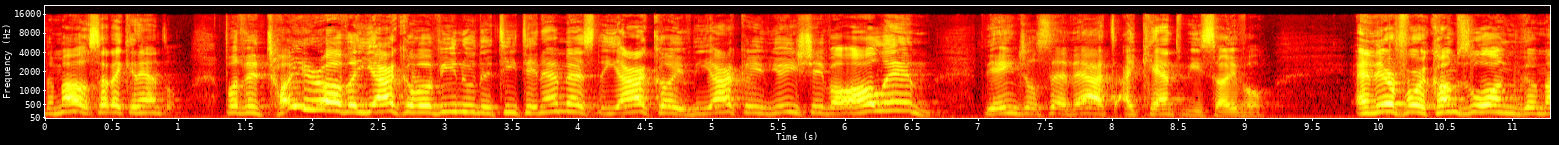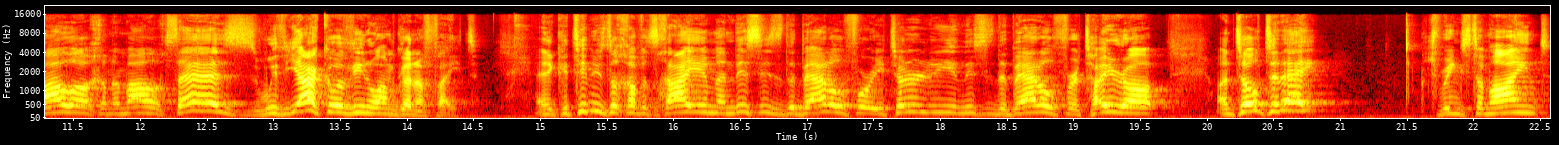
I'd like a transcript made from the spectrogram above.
the Malach said I could handle. But the Torah of a Yaakov Avinu, the Titin Emes, the Yaakov, the Yaakov Yeshiva Alim, the angel said that I can't be civil. And therefore comes along the Malach, and the Malach says, with Yaakov Avinu I'm going to fight. And it continues the Chafetz Chaim, and this is the battle for eternity, and this is the battle for Torah until today. Which brings to mind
